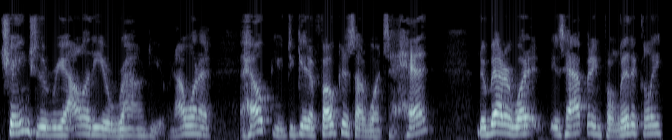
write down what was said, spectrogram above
change the reality around you. And I want to help you to get a focus on what's ahead, no matter what is happening politically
